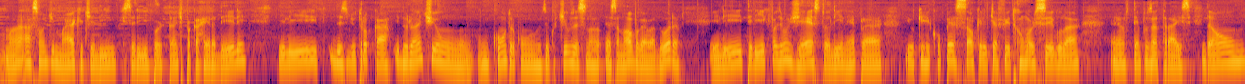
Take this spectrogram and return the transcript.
uma ação de marketing ali que seria importante para a carreira dele. Ele decidiu trocar. E durante um, um encontro com os executivos dessa, dessa nova gravadora, ele teria que fazer um gesto ali, né, para o que recompensar o que ele tinha feito com o morcego lá é, tempos atrás. Então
